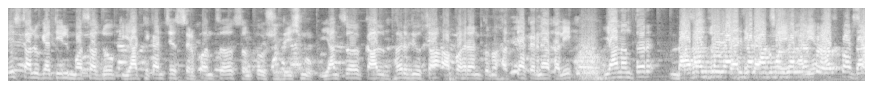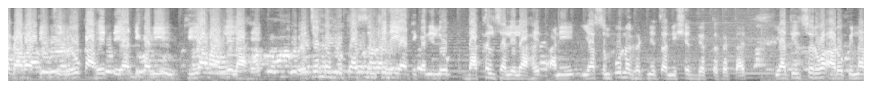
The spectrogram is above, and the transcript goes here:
पेस तालुक्यातील मसाजोग या ठिकाणचे सरपंच संतोष देशमुख यांचं काल भर दिवसा अपहरण करून हत्या करण्यात आली. यानंतर मसाजोग या ठिकाणचे आणि आसपासच्या गावातील जे लोक आहेत ते या ठिकाणी ठिया मांडलेला आहे. प्रचंड मोठ्या संख्येने या ठिकाणी लोक दाखल झालेले आहेत आणि या संपूर्ण घटनेचा निषेध व्यक्त करतायत. यातील सर्व आरोपींना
